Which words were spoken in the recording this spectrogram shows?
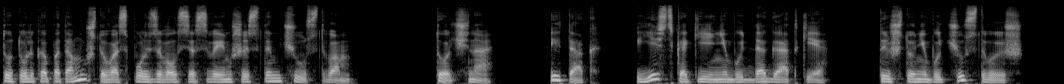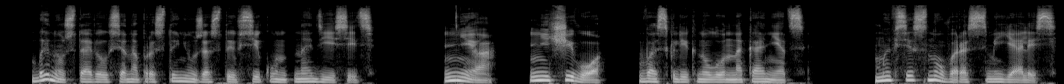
то только потому, что воспользовался своим шестым чувством». «Точно. Итак, есть какие-нибудь догадки? Ты что-нибудь чувствуешь?» Бен уставился на простыню, застыв секунд на десять. «Не, ничего», – воскликнул он наконец. Мы все снова рассмеялись.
